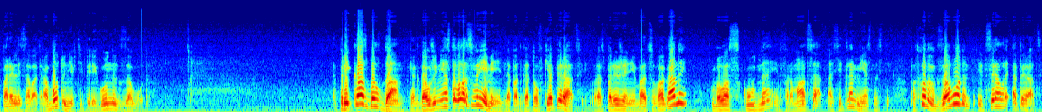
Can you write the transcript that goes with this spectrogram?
парализовать работу нефтеперегонных заводов. Приказ был дан, когда уже не оставалось времени для подготовки операции. В распоряжении бойцов Аганы была скудная информация относительно местности, подходов к заводам и целой операции.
